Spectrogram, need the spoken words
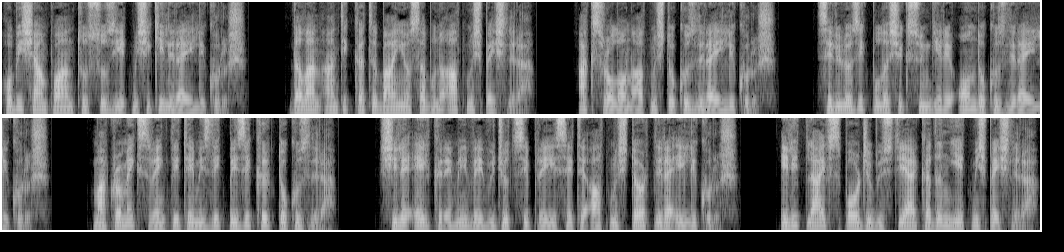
Hobi şampuan tuzsuz 72 lira 50 kuruş. Dalan antik katı banyo sabunu 65 lira. Axe rolon 69 lira 50 kuruş. Selülozik bulaşık süngeri 19 lira 50 kuruş. Macromex renkli temizlik bezi 49 lira. Şile el kremi ve vücut spreyi seti 64 lira 50 kuruş. Elite Life sporcu büstiyer kadın 75 lira.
